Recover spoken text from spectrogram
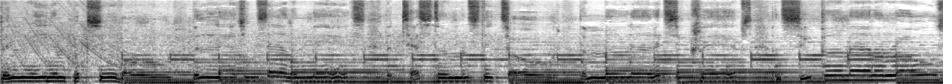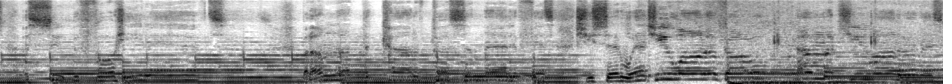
Been reading books of old, the legends and the myths, the testaments they told, the moon and its eclipse, and Superman unrolls a suit before he lived. But I'm not the kind of person that it fits. She said, Where'd you wanna go? How much you wanna risk?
